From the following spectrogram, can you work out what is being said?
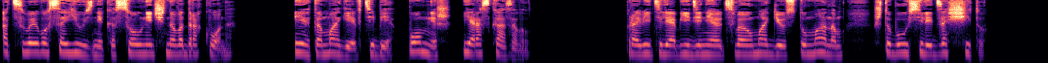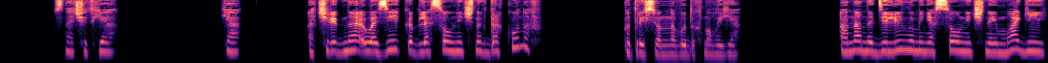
От своего союзника, солнечного дракона. И эта магия в тебе, помнишь, я рассказывал. Правители объединяют свою магию с туманом, чтобы усилить защиту. Значит, я... Я... Очередная лазейка для солнечных драконов? Потрясенно выдохнула я. Она наделила меня солнечной магией,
